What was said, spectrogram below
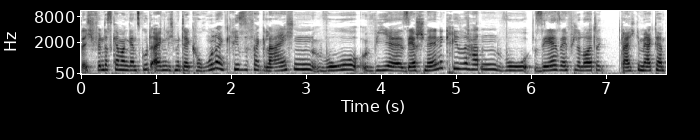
ich finde, das kann man ganz gut eigentlich mit der Corona-Krise vergleichen, wo wir sehr schnell eine Krise hatten, wo sehr, sehr viele Leute gleich gemerkt haben,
